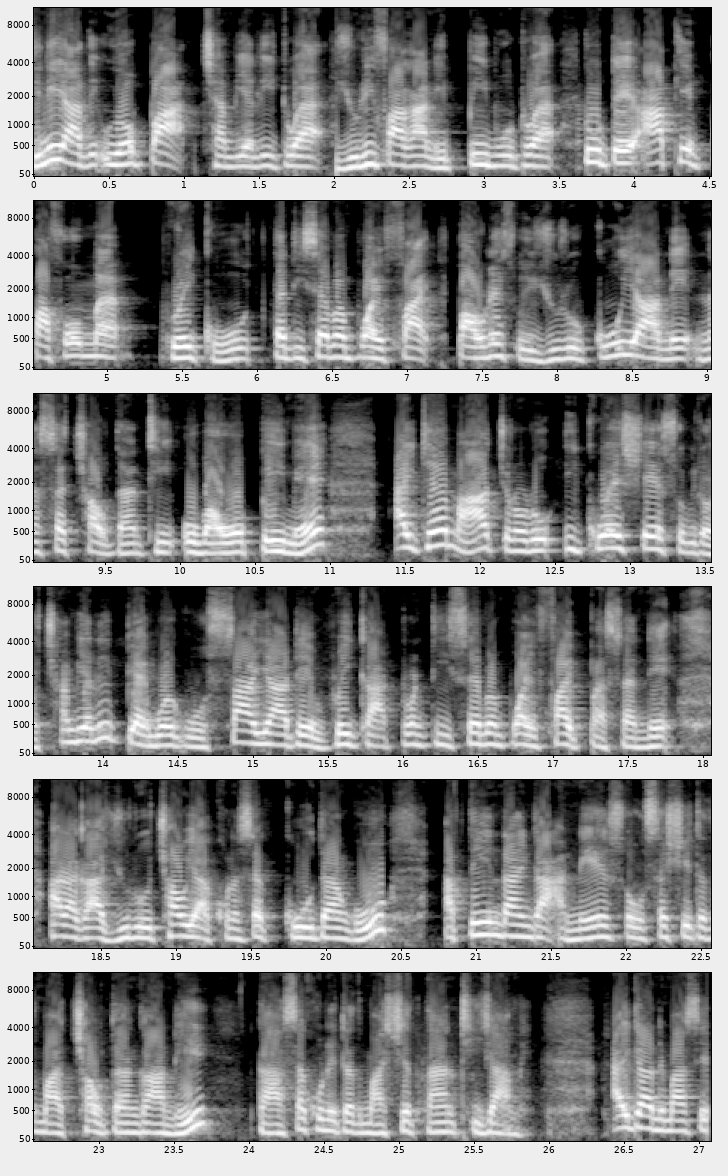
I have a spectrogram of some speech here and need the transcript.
ဒီနေရာဒီဥရောပ Champion League အတွက် UEFA ကနေပြီးဖို့အတွက် total အပြင် performance break ကို37.5ပေါင်နဲ့ဆိုယူရို900နဲ့26တန်းထိ overall ပေးမယ်အဲ့ထဲမှာကျွန်တော်တို့ equal share ဆိုပြီးတော့ Champion League ပြိုင်ပွဲကိုစရတဲ့ rate က27.5%နဲ့အဲ့ဒါကယူရို689တန်းကိုအသင်းတိုင်းကအနည်းဆုံး18.6တန်းကနေ ဒါ19.8တန်းထိရမယ်။အဲ့ကနေမှစေ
